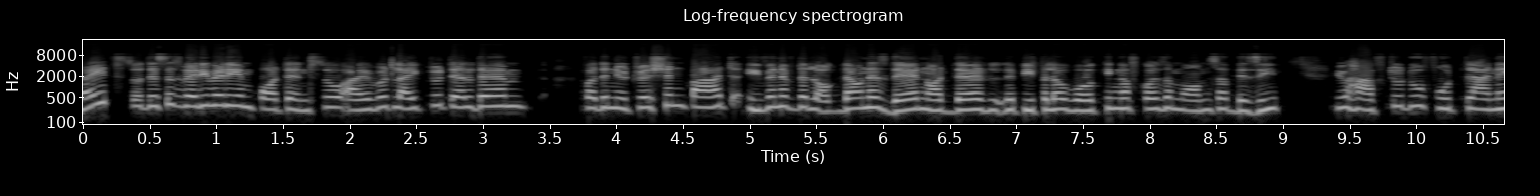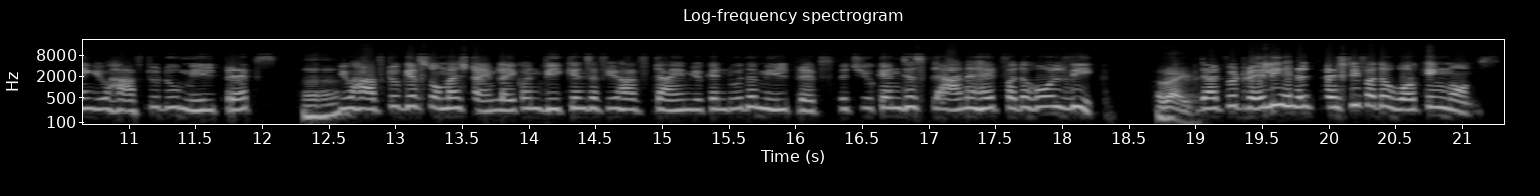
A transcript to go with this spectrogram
Right? So this is very, very important. So I would like to tell them for the nutrition part, even if the lockdown is there, not there, the people are working, of course, the moms are busy. You have to do food planning, you have to do meal preps Mhm. you have to give so much time. Like on weekends if you have time you can do the meal preps which you can just plan ahead for the whole week. Right. That would really help especially for the working moms.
